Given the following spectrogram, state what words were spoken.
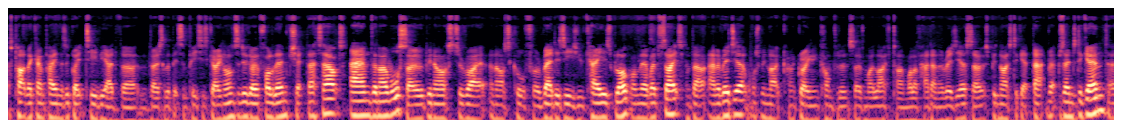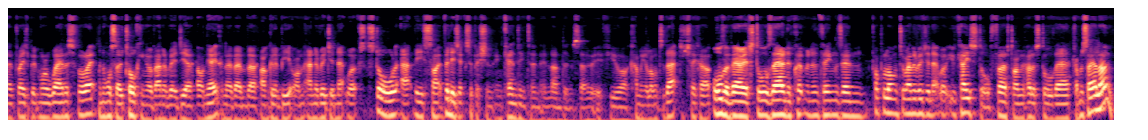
as part of their campaign. There's a great TV advert and various other bits and pieces going on. So do go and follow them. Check that out. And then I've also been asked to write an article for Rare Disease UK's blog on their website about aniridia. What's been like kind of growing in confidence over my lifetime while I've had aniridia. So it's been nice to get that represented again and raise a bit more awareness for it. And also talking of aniridia on the 8th of November, I'm going to be on Aniridia Network's stall at the Sight Village exhibition in Kensington in London. So if you are coming along to that to check out all the various stalls there and equipment and things, then pop along to Aniridia Network UK stall. First time we've had a stall there. Come and say hello.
